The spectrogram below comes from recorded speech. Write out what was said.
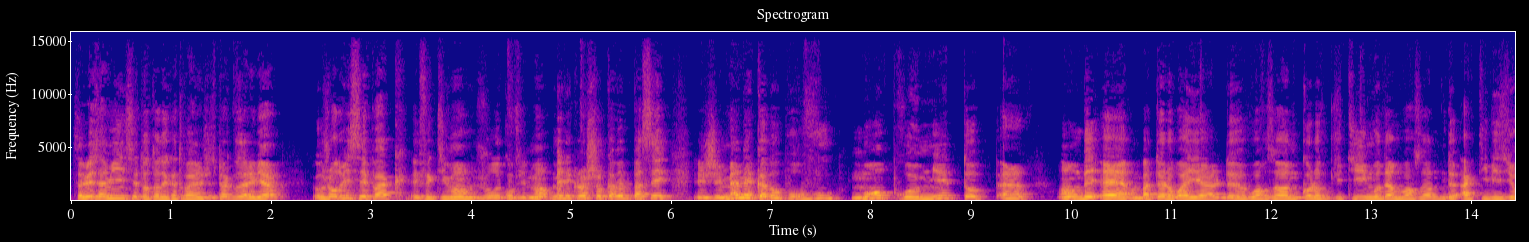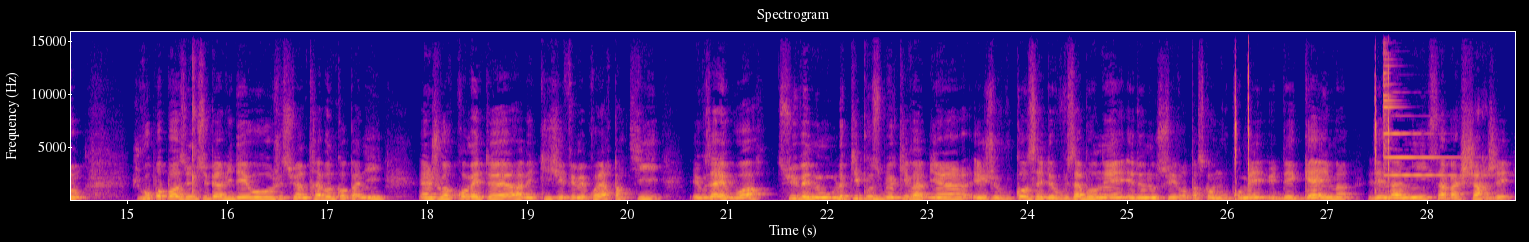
Salut les amis, c'est Tonton de 80. J'espère que vous allez bien. Aujourd'hui c'est Pâques, effectivement, jour de confinement, mais les cloches sont quand même passées. Et j'ai même un cadeau pour vous. Mon premier top 1 en BR, Battle Royale de Warzone, Call of Duty, Modern Warzone de Activision. Je vous propose une super vidéo, je suis en très bonne compagnie, un joueur prometteur avec qui j'ai fait mes premières parties, et vous allez voir, suivez-nous, le petit pouce bleu qui va bien, et je vous conseille de vous abonner et de nous suivre parce qu'on vous promet des games, les amis, ça va charger.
